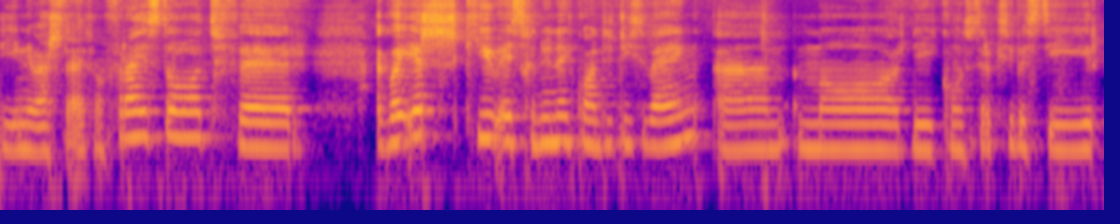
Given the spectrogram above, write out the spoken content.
die Universiteit van Vryheid vir ek wou eers QS gedoen het quantity surveying, um, maar die konstruksiebestuur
